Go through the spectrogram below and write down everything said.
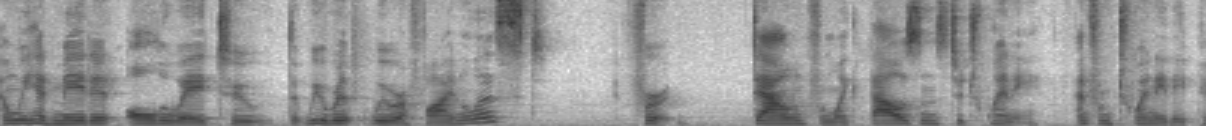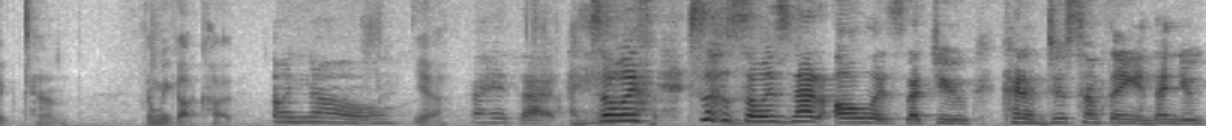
and we had made it all the way to that. We were we were a finalist for down from like thousands to twenty, and from twenty they picked ten, and we got cut. Oh no. Yeah. I hate that. I hate so it's so so it's not always that you kind of do something and then you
